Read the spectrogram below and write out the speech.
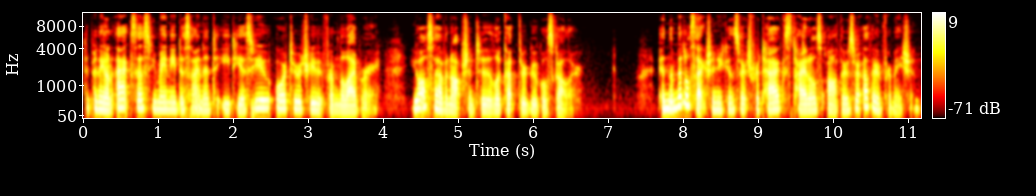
Depending on access, you may need to sign into ETSU or to retrieve it from the library. You also have an option to look up through Google Scholar. In the middle section, you can search for tags, titles, authors, or other information.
